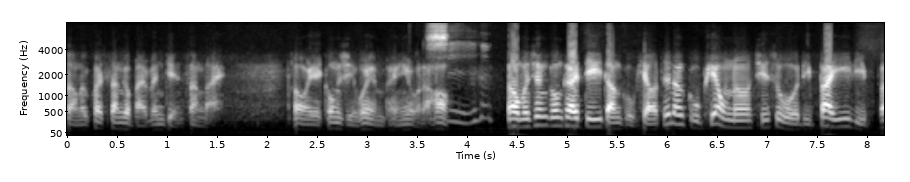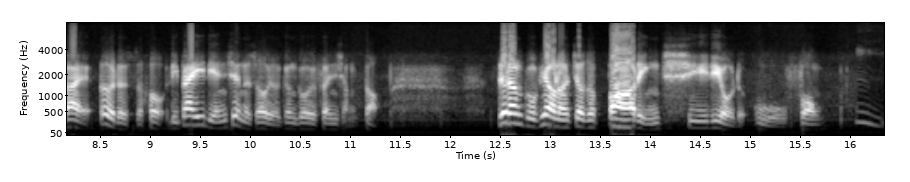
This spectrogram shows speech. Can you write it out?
涨了快三个百分点上来，哦，也恭喜会员朋友了哈。是，那我们先公开第一档股票，这档股票呢，其实我礼拜一、礼拜二的时候，礼拜一连线的时候有跟各位分享到，这档股票呢叫做八零七六的五峰嗯，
